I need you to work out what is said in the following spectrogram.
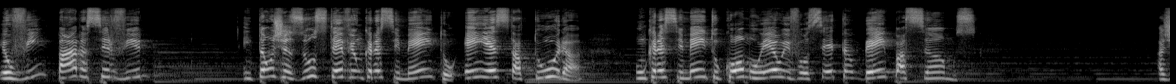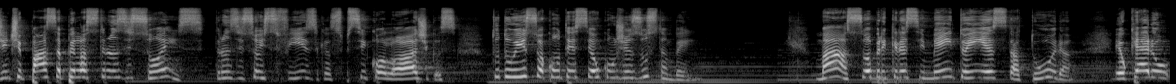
Eu vim para servir. Então Jesus teve um crescimento em estatura, um crescimento como eu e você também passamos. A gente passa pelas transições, transições físicas, psicológicas. Tudo isso aconteceu com Jesus também. Mas sobre crescimento em estatura, eu quero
